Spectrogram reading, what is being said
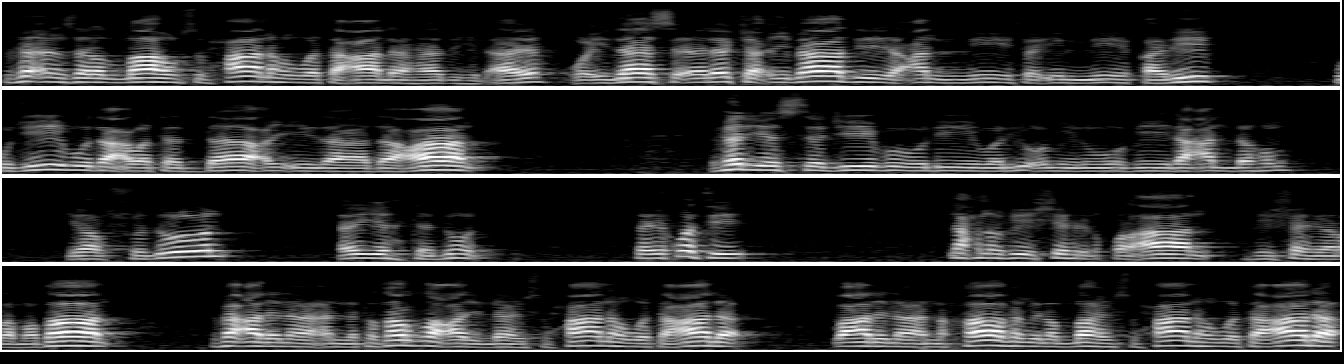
فأنزل الله سبحانه وتعالى هذه الآية وإذا سألك عبادي عني فإني قريب أجيب دعوة الداعي إذا دعان. فليستجيبوا لي وليؤمنوا بي لعلهم يرشدون أي يهتدون. فإخوتي نحن في شهر القرآن في شهر رمضان فعلنا أن نتضرع لله سبحانه وتعالى وعلنا أن نخاف من الله سبحانه وتعالى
